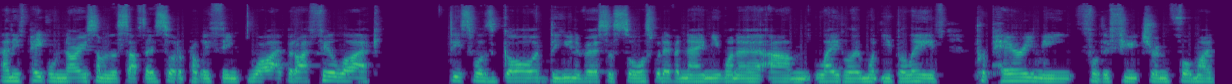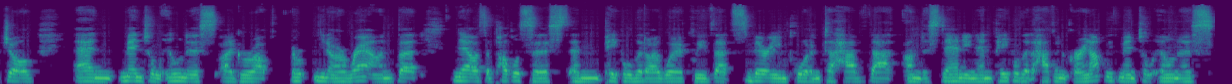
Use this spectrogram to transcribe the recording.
And if people know some of the stuff, they sort of probably think, why? But I feel like this was God, the universal source, whatever name you want to um, label and what you believe, preparing me for the future and for my job. And mental illness, I grew up, uh, you know, around, but now as a publicist and people that I work with, that's very important to have that understanding. And people that haven't grown up with mental illness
